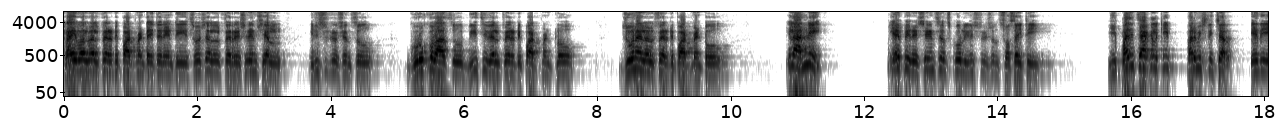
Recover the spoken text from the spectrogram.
ట్రైబల్ వెల్ఫేర్ డిపార్ట్మెంట్ అయితేనేంటి social welfare residential institutions Gurukulas BC welfare డిపార్ట్మెంట్లో జూనియర్ జూనైల్ వెల్ఫేర్ డిపార్ట్మెంటు ఇలా అన్ని AP residential school institution society ఈ పది శాఖలకి పర్మిషన్ ఇచ్చారు. ఏది?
